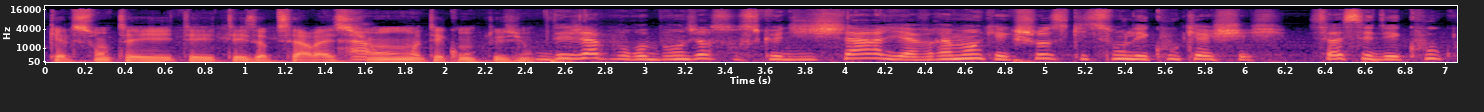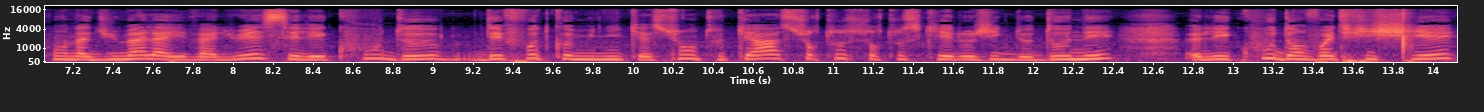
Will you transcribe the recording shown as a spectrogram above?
quelles sont tes, observations, tes conclusions Déjà, pour rebondir sur ce que dit Charles, il y a vraiment quelque chose qui sont les coûts cachés. Ça, c'est des coûts qu'on a du mal à évaluer. C'est les coûts de défaut de communication, en tout cas, surtout sur tout ce qui est logique de données, euh, les coûts d'envoi de fichiers,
